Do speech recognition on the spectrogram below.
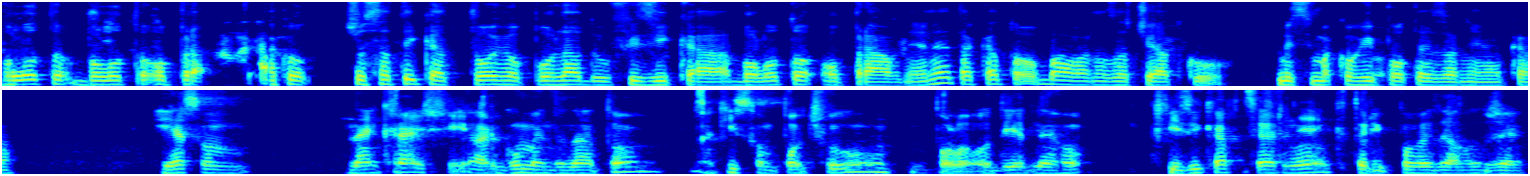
bolo to, bolo to opra- ako, čo sa týka tvojho pohľadu fyzika, bolo to oprávnené, takáto obava na začiatku? Myslím, ako hypotéza nejaká. Ja som najkrajší argument na to, aký som počul, bolo od jedného fyzika v CERNE, ktorý povedal, že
